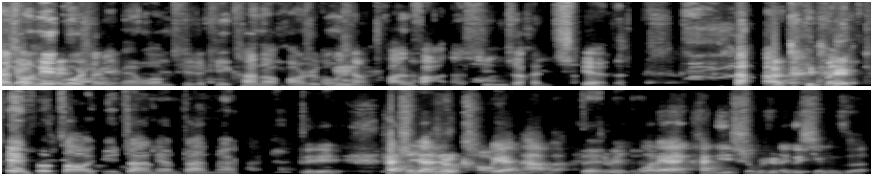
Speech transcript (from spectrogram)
但从这故事里面，我们其实可以看到黄石公想传法的心是很切的。啊，对对，每天都早遇张良站那儿，对他实际上就是考验他的，对，就是磨练，看你是不是那个性子，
